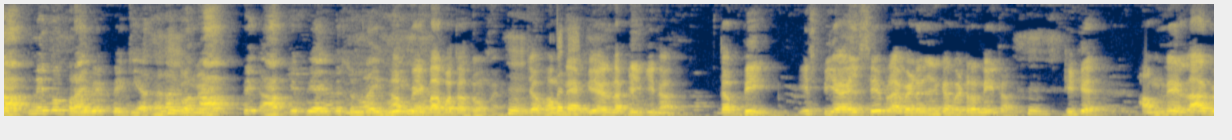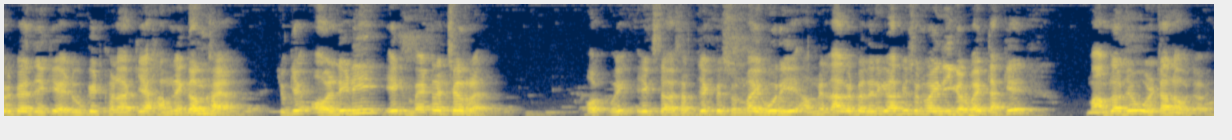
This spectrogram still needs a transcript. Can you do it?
आपने तो प्राइवेट पे किया था ना तो हम्म। आप पे आपके पीआई पे सुनवाई हुई आपको एक बात बताता हूँ मैं हम्म, जब हमने। पीआईएल दाखिल की ना तब भी इस पीआईएल से प्राइवेटाइजेशन का मैटर नहीं था। ठीक है हमने लाख रुपया दे के एडवोकेट खड़ा किया हमने गम खाया क्योंकि ऑलरेडी एक मैटर चल रहा है और वही एक सब्जेक्ट पे सुनवाई हो रही है हमने लाख रुपया देने के बाद भी सुनवाई नहीं करवाई ताकि मामला जो है वो उल्टा ना हो जाए।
